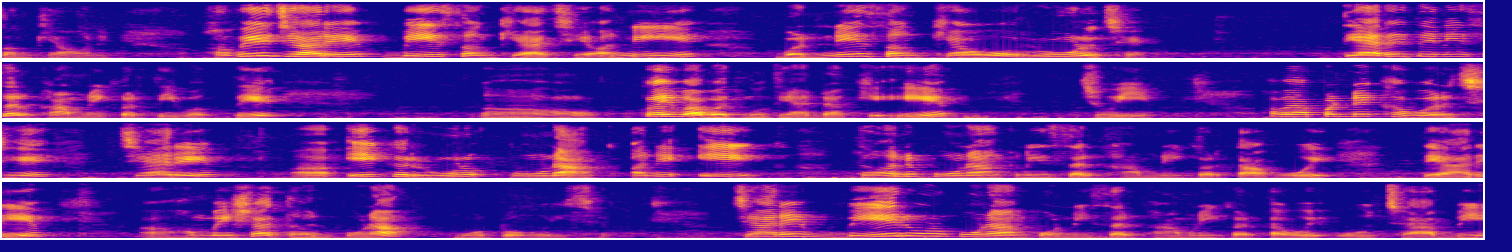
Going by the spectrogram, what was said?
સંખ્યાઓની. હવે જ્યારે બે સંખ્યા છે અને બંને સંખ્યાઓ ઋણ છે ત્યારે તેની સરખામણી કરતી વખતે કઈ બાબતનું ધ્યાન રાખીએ એ જોઈએ. હવે આપણને ખબર છે, જ્યારે એક ઋણ પૂર્ણાંક અને એક ધન પૂર્ણાંકની સરખામણી કરતા હોય, ત્યારે હંમેશા ધન પૂર્ણાંક મોટો હોય છે. જ્યારે બે ઋણ પૂર્ણાંકોની સરખામણી કરતા હોય, ઓછા બે,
